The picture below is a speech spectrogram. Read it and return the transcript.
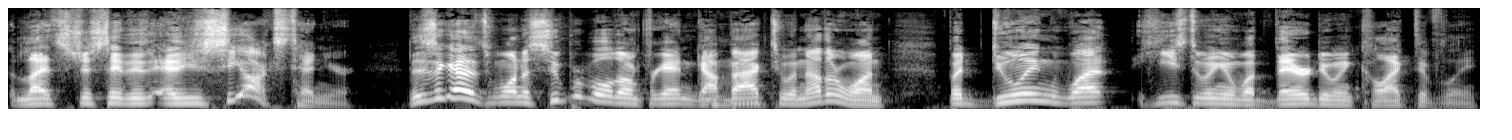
Let's just say this as his Seahawks tenure. This is a guy that's won a Super Bowl, don't forget, and got mm-hmm. back to another one, but doing what he's doing and what they're doing collectively.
